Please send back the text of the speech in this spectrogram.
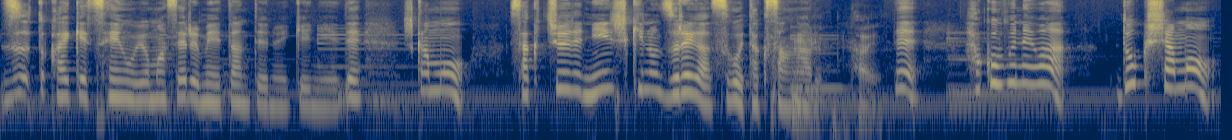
ずっと解決編を読ませる名探偵の生贄でしかも作中で認識のズレがすごいたくさんある、うんはい、で箱舟は読者も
